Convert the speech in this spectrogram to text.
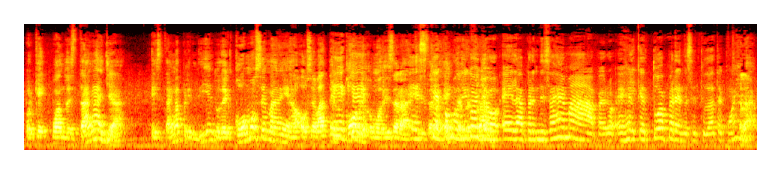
Porque cuando están allá, están aprendiendo de cómo se maneja o se bate el cobre, como dice la Es dice que, la como digo ¿verdad? yo, el aprendizaje más, pero es el que tú aprendes y tú date cuenta. Claro.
